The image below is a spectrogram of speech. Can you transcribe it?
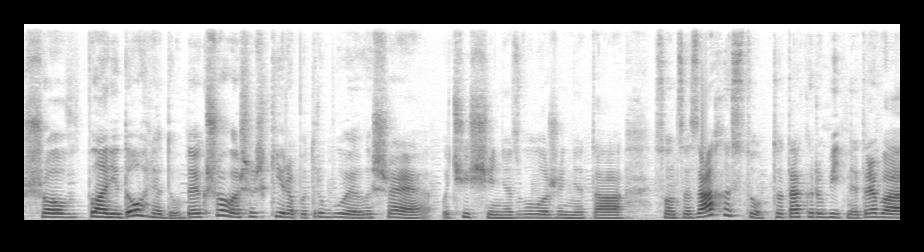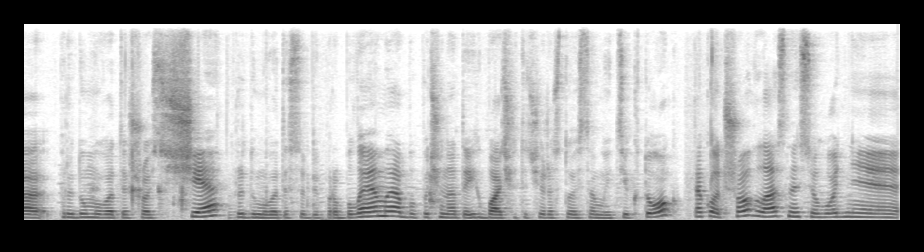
що в плані догляду, то якщо ваша шкіра потребує лише очищення, зволоження та сонцезахисту, то так і робіть. Не треба придумувати щось ще, придумувати собі проблеми або починати їх бачити через той самий TikTok. Так от, що власне сьогодні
